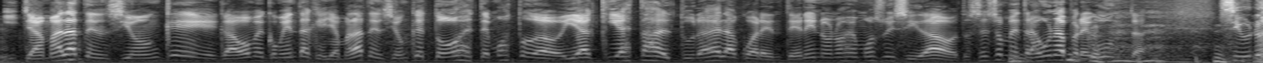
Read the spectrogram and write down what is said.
Y llama la atención que Gabo me comenta que llama la atención que todos estemos todavía aquí a estas alturas de la cuarentena y no nos hemos suicidado. Entonces eso me trae una pregunta. Si uno,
